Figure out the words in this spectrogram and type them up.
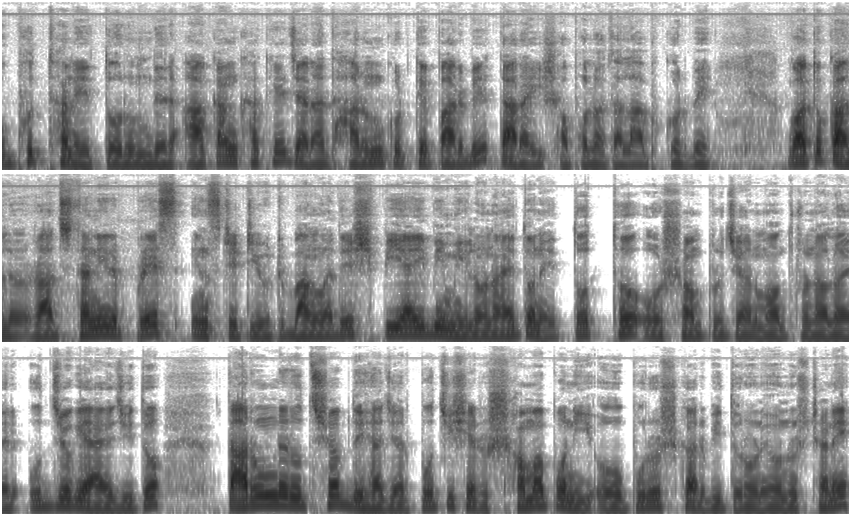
অভ্যুত্থানে তরুণদের আকাঙ্ক্ষাকে যারা ধারণ করতে পারবে, তারাই সফলতা লাভ করবে। গতকাল রাজধানীর প্রেস ইনস্টিটিউট বাংলাদেশ পিআইবি মিলনায়তনে তথ্য ও সম্প্রচার মন্ত্রণালয়ের উদ্যোগে আয়োজিত তারুণ্যের উৎসব দুই হাজার পঁচিশের সমাপনী ও পুরস্কার বিতরণী অনুষ্ঠানে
